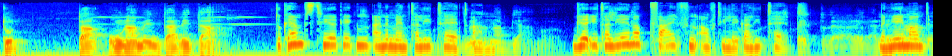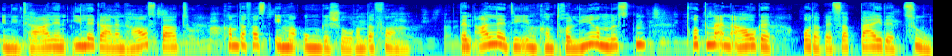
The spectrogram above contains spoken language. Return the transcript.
tutta una mentalità. Du kämpfst hier gegen eine Mentalität an. Wir Italiener pfeifen auf die Legalität. Wenn jemand in Italien illegal ein Haus baut, kommt er fast immer ungeschoren davon. Denn alle, die ihn kontrollieren müssten, drücken ein Auge oder besser beide zu.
